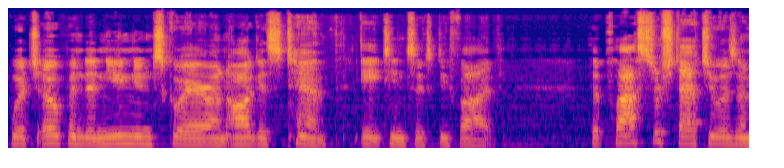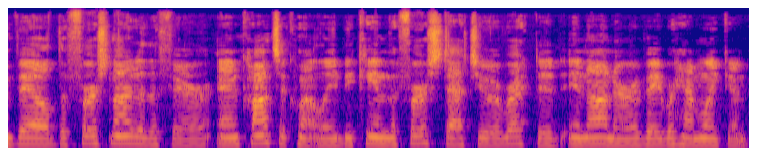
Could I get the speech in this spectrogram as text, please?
which opened in Union Square on August 10, 1865. The plaster statue was unveiled the first night of the fair and consequently became the first statue erected in honor of Abraham Lincoln.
